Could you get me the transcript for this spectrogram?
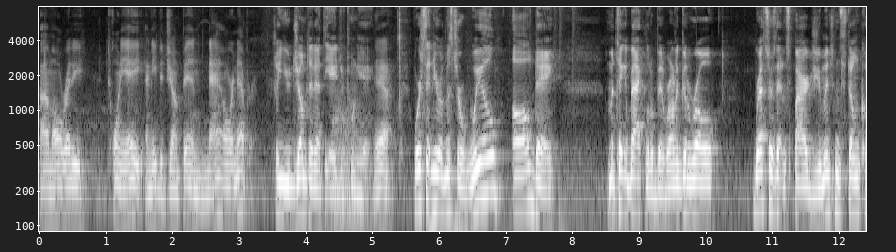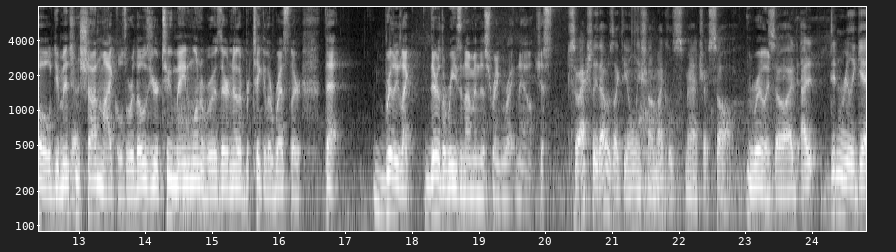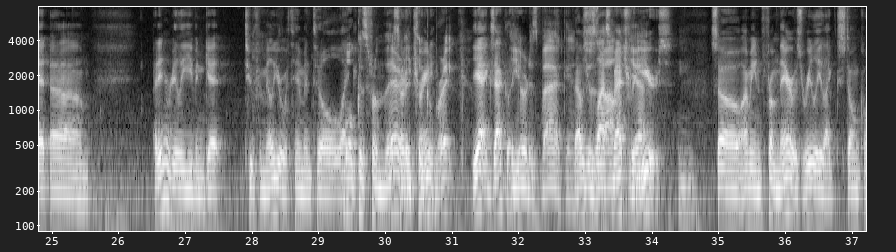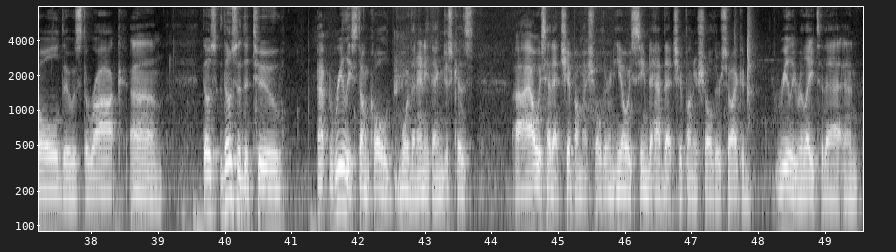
I'm already 28, I need to jump in now or never. So you jumped in at the age of 28. Yeah, We're sitting here with Mr. Will Allday. I'm gonna take it back a little bit. We're on a good roll. Wrestlers that inspired you. You mentioned Stone Cold. You mentioned Yeah. Shawn Michaels. Were those your two main one, or was there another particular wrestler that really like they're the reason I'm in this ring right now? Just so actually that was like the only Shawn Michaels match I saw. Really? So I, I didn't really get um, I didn't really even get too familiar with him until like well, because from there started he took a break. Yeah, exactly. He hurt his back. And that was he his last out. match for Yeah. years. So I mean, from there it was really like Stone Cold. It was The Rock. Um, those those are the two. Uh, really, Stone Cold more than anything, just because I always had that chip on my shoulder, and he always seemed to have that chip on his shoulder, so I could really relate to that, and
